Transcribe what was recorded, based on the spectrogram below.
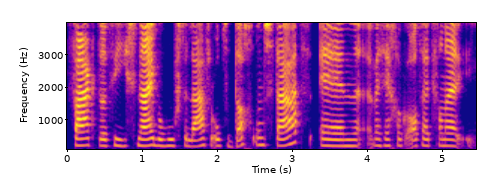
vaak dat die snijbehoefte later op de dag ontstaat. En wij zeggen ook altijd van nou,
